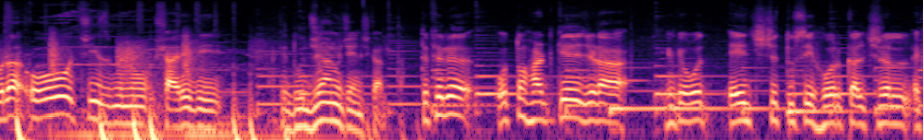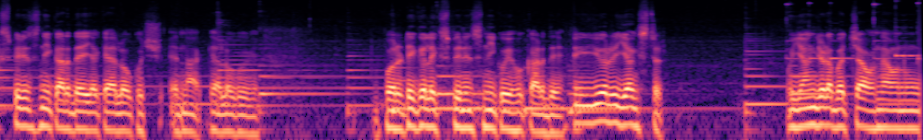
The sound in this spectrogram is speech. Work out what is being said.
ਔਰ ਉਹ ਚੀਜ਼ ਮੈਨੂੰ ਸ਼ਾਇਰੀ ਦੀ ਕਿ ਦੂਜਿਆਂ ਨੂੰ ਚੇਂਜ ਕਰ ਦਿੱਤਾ। ਤੇ ਫਿਰ ਉਹ ਤੋਂ ਹਟ ਕੇ ਜਿਹੜਾ, ਕਿਉਂਕਿ ਉਹ ਏਜ 'ਚ ਤੁਸੀਂ ਹੋਰ ਕਲਚਰਲ ਐਕਸਪੀਰੀਅੰਸ ਨਹੀਂ ਕਰਦੇ ਜਾਂ ਕਹਿ ਲਓ ਕੁਝ ਇੰਨਾ, ਕਹਿ ਲਓ ਕੋਈ ਪੋਲੀਟੀਕਲ ਐਕਸਪੀਰੀਅੰਸ ਨਹੀਂ ਕੋਈ ਉਹ ਕਰਦੇ। ਯੂ ਆਰ ਯੰਗਸਟਰ ਉਹ ਯੰਗ ਜਿਹੜਾ ਬੱਚਾ ਹੁੰਦਾ, ਉਹਨੂੰ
